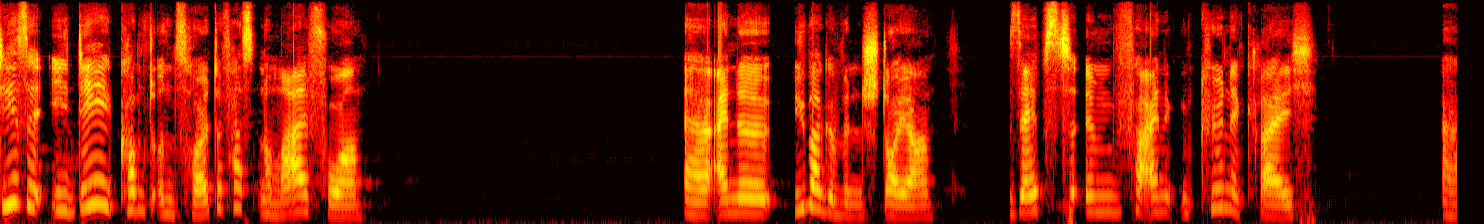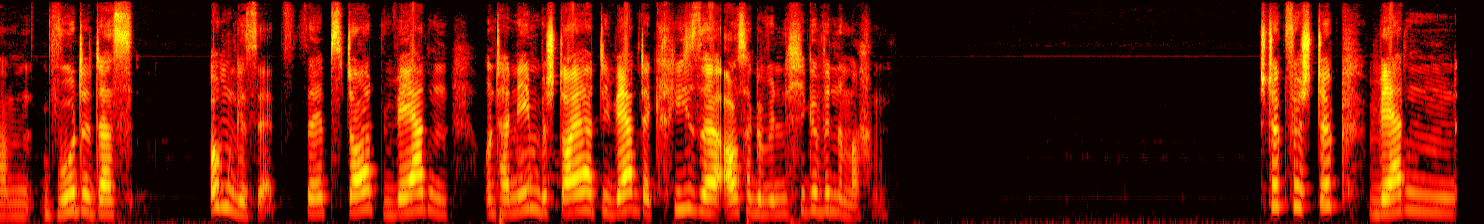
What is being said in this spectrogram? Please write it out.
Diese Idee kommt uns heute fast normal vor. Äh, eine Übergewinnsteuer. Selbst im Vereinigten Königreich ähm, wurde das umgesetzt. Selbst dort werden Unternehmen besteuert, die während der Krise außergewöhnliche Gewinne machen. Stück für Stück werden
